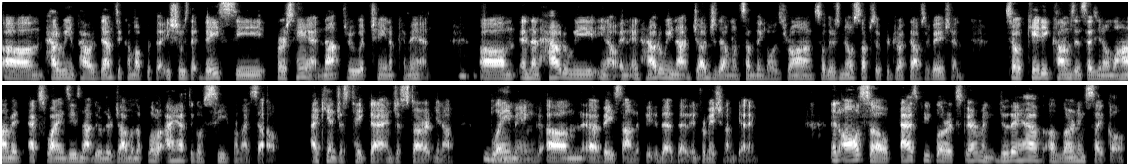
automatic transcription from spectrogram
Um, how do we empower them to come up with the issues that they see firsthand, not through a chain of command? Mm-hmm. Um, and then how do we, you know, and, and how do we not judge them when something goes wrong? So there's no substitute for direct observation. So if Katie comes and says, you know, Mohamed, X, Y, and Z is not doing their job on the floor, I have to go see for myself. I can't just take that and just start, you know. Blaming um, uh, based on the, the, the information I'm getting. And also, as people are experimenting, do they have a learning cycle?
